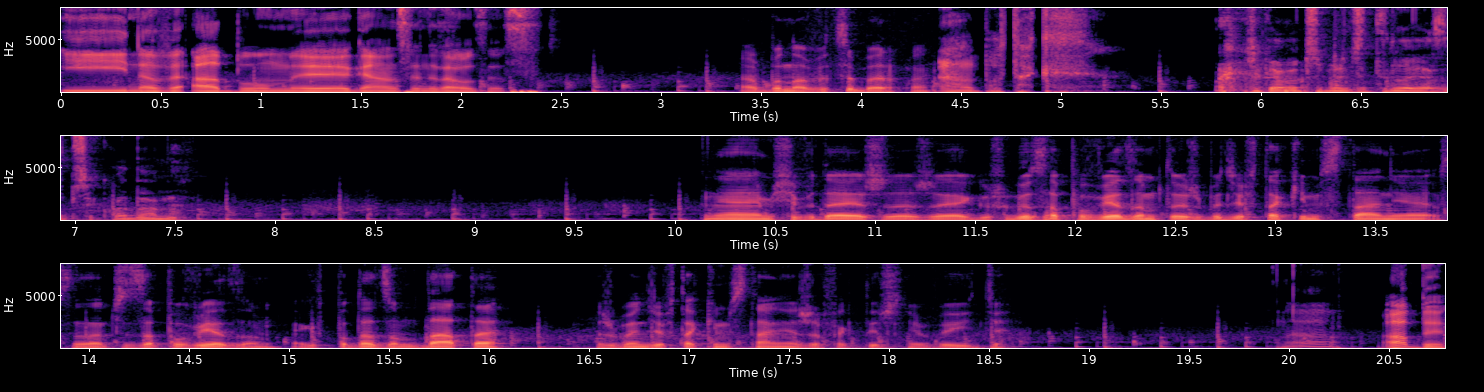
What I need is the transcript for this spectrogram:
i nowy album e, Guns N' Roses. Albo nowy cyberpunk. Albo tak. Ciekawe, czy będzie tyle razy przekładany. Nie, mi się wydaje, że, że jak już go zapowiedzą, to już będzie w takim stanie, to znaczy zapowiedzą, jak podadzą datę, już będzie w takim stanie, że faktycznie wyjdzie. No, oby.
